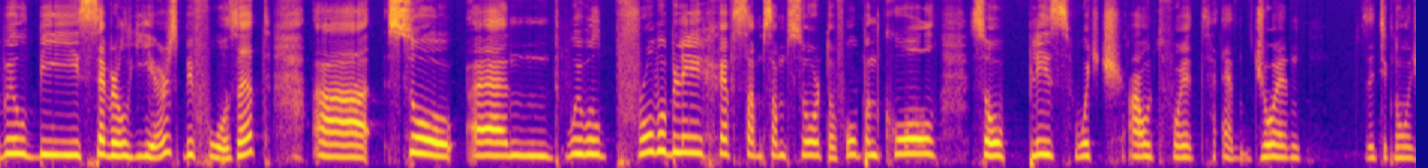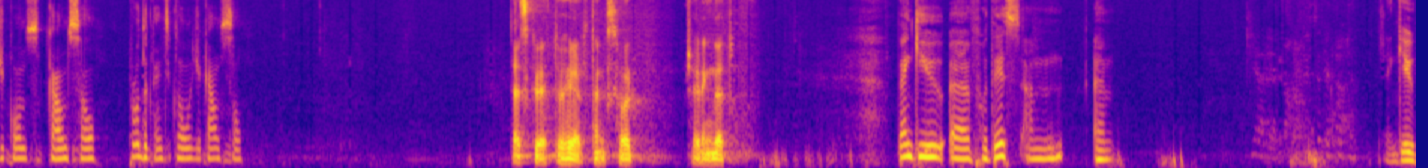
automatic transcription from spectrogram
will be several years before that. Uh, so, and we will probably have some some sort of open call. So please watch out for it and join the Technology Council, Product and Technology Council. That's great to hear. Thanks for sharing that. Thank you uh, for this. Um, um, thank you.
